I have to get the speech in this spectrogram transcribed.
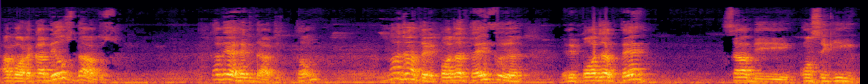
Agora, cadê os dados? Cadê a realidade? Então, não adianta, ele pode até ele pode até, sabe, conseguir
